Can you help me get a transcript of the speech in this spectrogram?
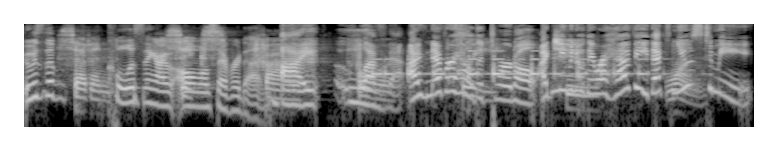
it was the seven, coolest thing I've six, almost ever done. five, I love four, that. I've never held a turtle. I didn't even know they were heavy. That's one. news to me.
